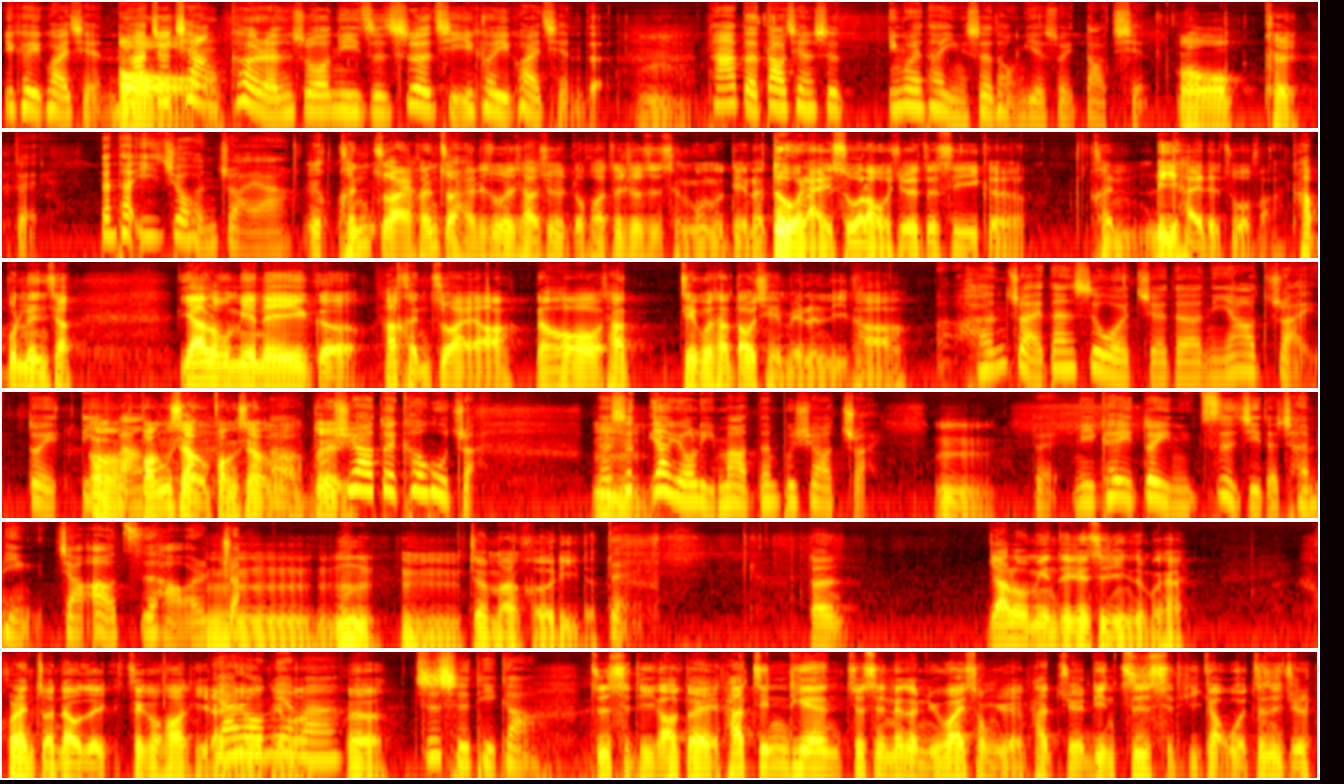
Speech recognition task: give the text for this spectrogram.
一颗一块钱，哦他就呛客人说：“你只吃得起一颗一块钱的。”嗯，他的道歉是因为他影射同业，所以道歉。哦，OK，对但他依旧很拽啊，诶很拽，很拽，还做得下去的话，这就是成功的店了。对我来说啦，我觉得这是一个很厉害的做法。他不能像鸭肉面那一个，他很拽啊，然后他结果他道歉也没人理他。很拽。但是我觉得你要拽对地嗯，方，方向方向呃啊，，对不需，要对客户拽，但是嗯要有礼貌，但不需要拽。嗯对，你可以对你自己的产品骄傲自豪而拽。嗯嗯嗯，这蛮合理的。对，但鸭肉面这件事情怎么看？忽然转到这这个话题来，鸭肉面吗？嗯，支持提高。支持提高。哦，对他今天就是那个女外送员，她决定支持提高。我真的觉得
